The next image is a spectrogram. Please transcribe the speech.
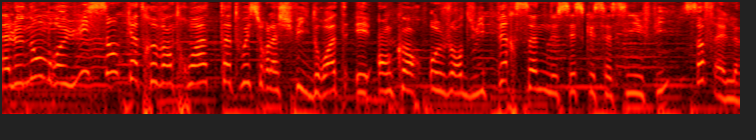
a le nombre 883 tatoué sur la cheville droite et encore aujourd'hui, personne ne sait ce que ça signifie, sauf elle.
